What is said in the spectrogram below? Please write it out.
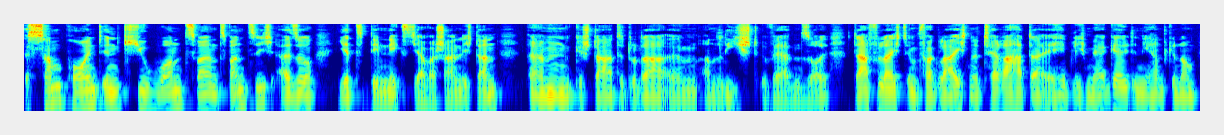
some point in Q1 22, also jetzt demnächst ja wahrscheinlich dann, ähm, gestartet oder ähm, unleashed werden soll. Da vielleicht im Vergleich, eine Terra hat da erheblich mehr Geld in die Hand genommen,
